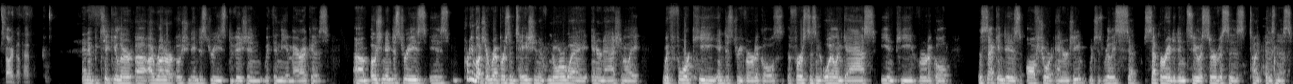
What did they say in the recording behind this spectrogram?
sorry about that. And in particular, uh, I run our Ocean Industries division within the Americas. Um, Ocean Industries is pretty much a representation of Norway internationally with four key industry verticals. The first is an oil and gas E&P vertical. The second is offshore energy, which is really sep- separated into a services type business,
